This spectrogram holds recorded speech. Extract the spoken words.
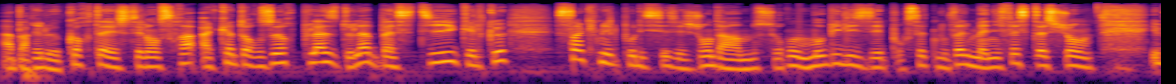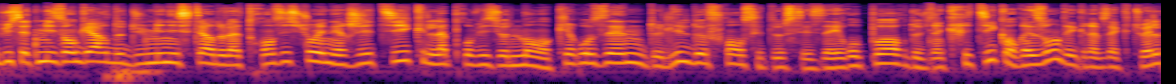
À Paris, le cortège s'élancera à 14h, place de la Bastille. Quelques 5000 policiers et gendarmes seront mobilisés pour cette nouvelle manifestation. Et puis cette mise en garde du ministère de la Transition énergétique, l'approvisionnement en kérosène de l'île de France et de ses aéroports devient critique en raison des grèves actuelles.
